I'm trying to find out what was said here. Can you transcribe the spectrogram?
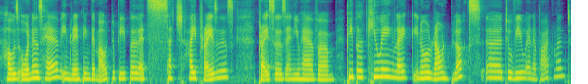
house owners have in renting them out to people at such high prices prices and you have um, people queuing like you know round blocks uh, to view an apartment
